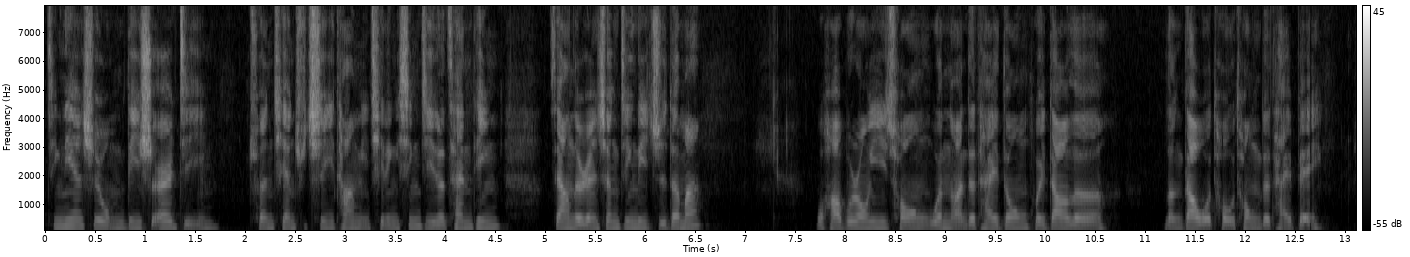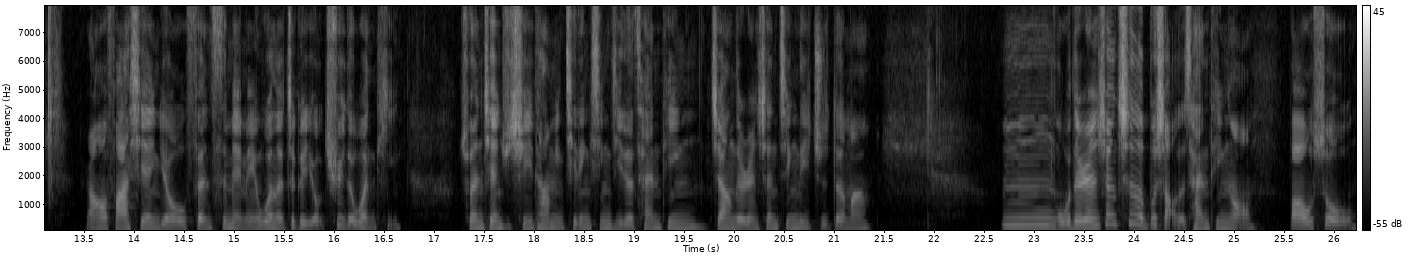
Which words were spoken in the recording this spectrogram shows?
今天是我们第十二集，存钱去吃一趟米其林星级的餐厅，这样的人生经历值得吗？我好不容易从温暖的台东回到了冷到我头痛的台北。然后发现有粉丝美眉问了这个有趣的问题：存钱去吃一趟米其林星级的餐厅，这样的人生经历值得吗？嗯，我的人生吃了不少的餐厅哦，保守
